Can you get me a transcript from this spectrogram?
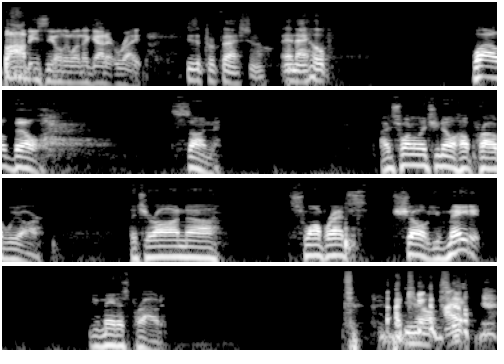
Bobby's the only one that got it right. He's a professional. And I hope Wild Bill, son, I just want to let you know how proud we are that you're on uh, Swamp Rat's show. You've made it. You've made us proud. I You can't know, I-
